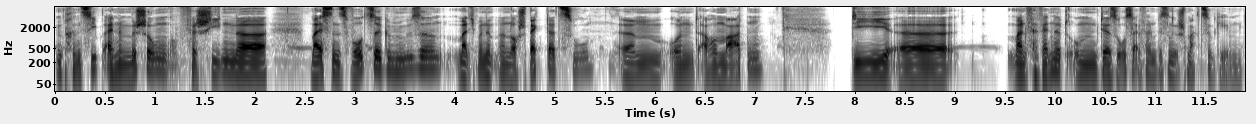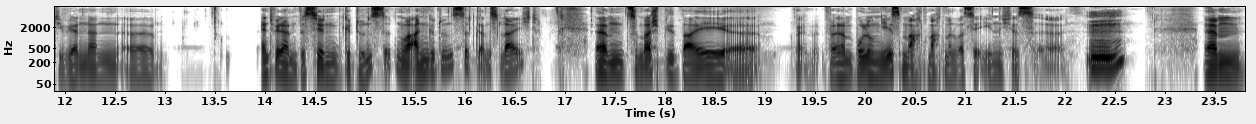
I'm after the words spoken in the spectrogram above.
im Prinzip eine Mischung verschiedener, meistens Wurzelgemüse, manchmal nimmt man noch Speck dazu ähm, und Aromaten, die äh, man verwendet, um der Soße einfach ein bisschen Geschmack zu geben. Die werden dann äh, entweder ein bisschen gedünstet, nur angedünstet, ganz leicht. Ähm, zum Beispiel bei, äh, wenn man Bolognese macht, macht man was sehr ähnliches. Äh, mhm. ähm,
